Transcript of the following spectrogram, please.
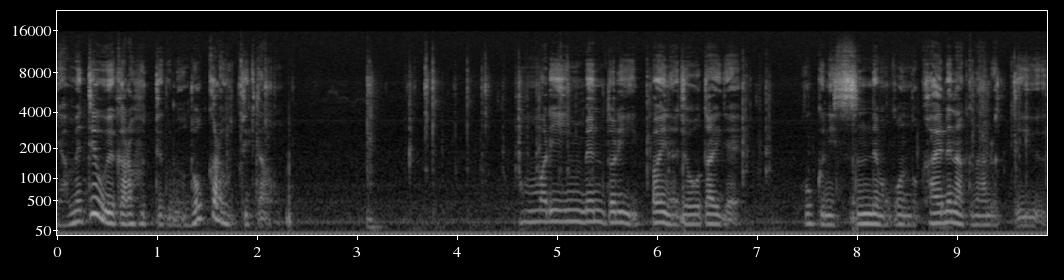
やめて上から降ってくるの。どっから降ってきたの？んまりインベントリーいっぱいな状態で奥に進んでも今度帰れなくなるっていう。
